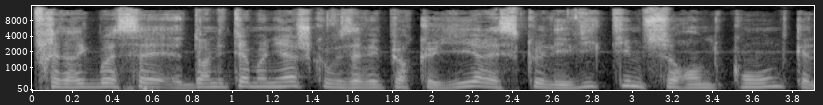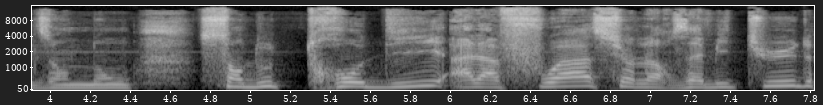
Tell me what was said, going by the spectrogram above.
Frédéric Boisset, dans les témoignages que vous avez pu recueillir, est-ce que les victimes se rendent compte qu'elles en ont sans doute trop dit à la fois sur leurs habitudes,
